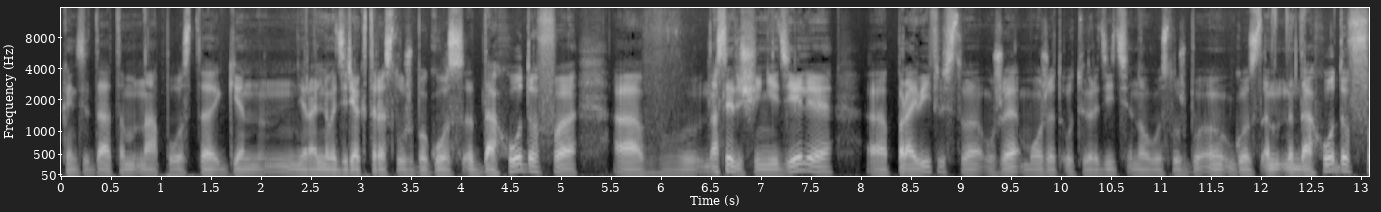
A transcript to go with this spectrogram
кандидатом на пост генерального директора службы госдоходов. Э, на следующей неделе правительство уже может утвердить новую службу госдоходов,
